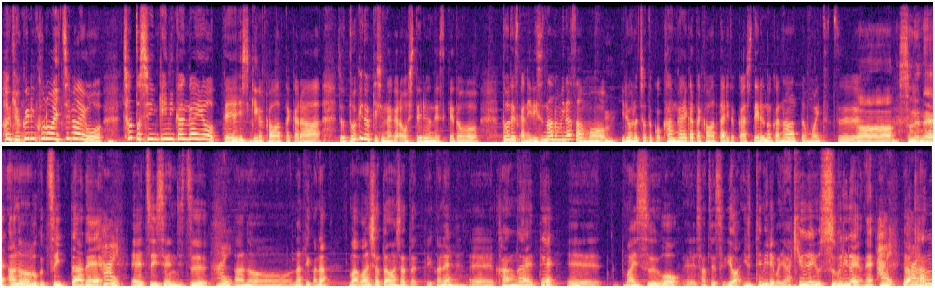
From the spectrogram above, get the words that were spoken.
あ逆にこの一枚をちょっと真剣に考えようって意識が変わったからちょっとドキドキしながら押してるんですけどどうですかね？リスナーの皆さんもうん。いろいろちょっとこう考え方変わったりとかしてるのかなって思いつつ。ああそれねあの、うん僕ツイッターで、はい。えーつい先日はい。あのーなんていうかな？まあワンシャッターワンシャッターっていうかね、うん。えー考えて、えー枚数を、えー撮影する。要は言ってみれば野球でいう素振りだよね。はい。要は考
